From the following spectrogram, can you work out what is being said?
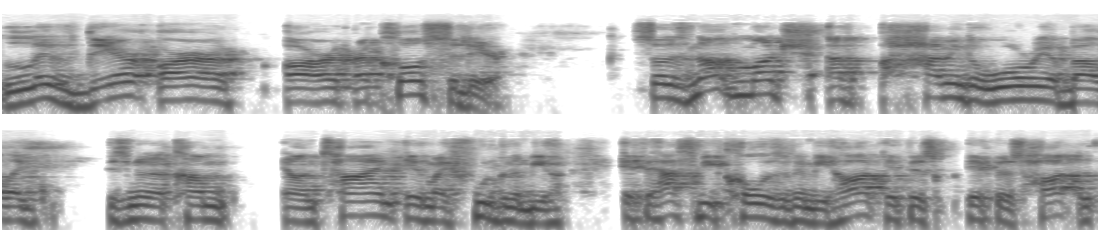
live there or are, are close to there. So there's not much of having to worry about like is it going to come on time? Is my food going to be? If it has to be cold, is it going to be hot? If it's if it's hot,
